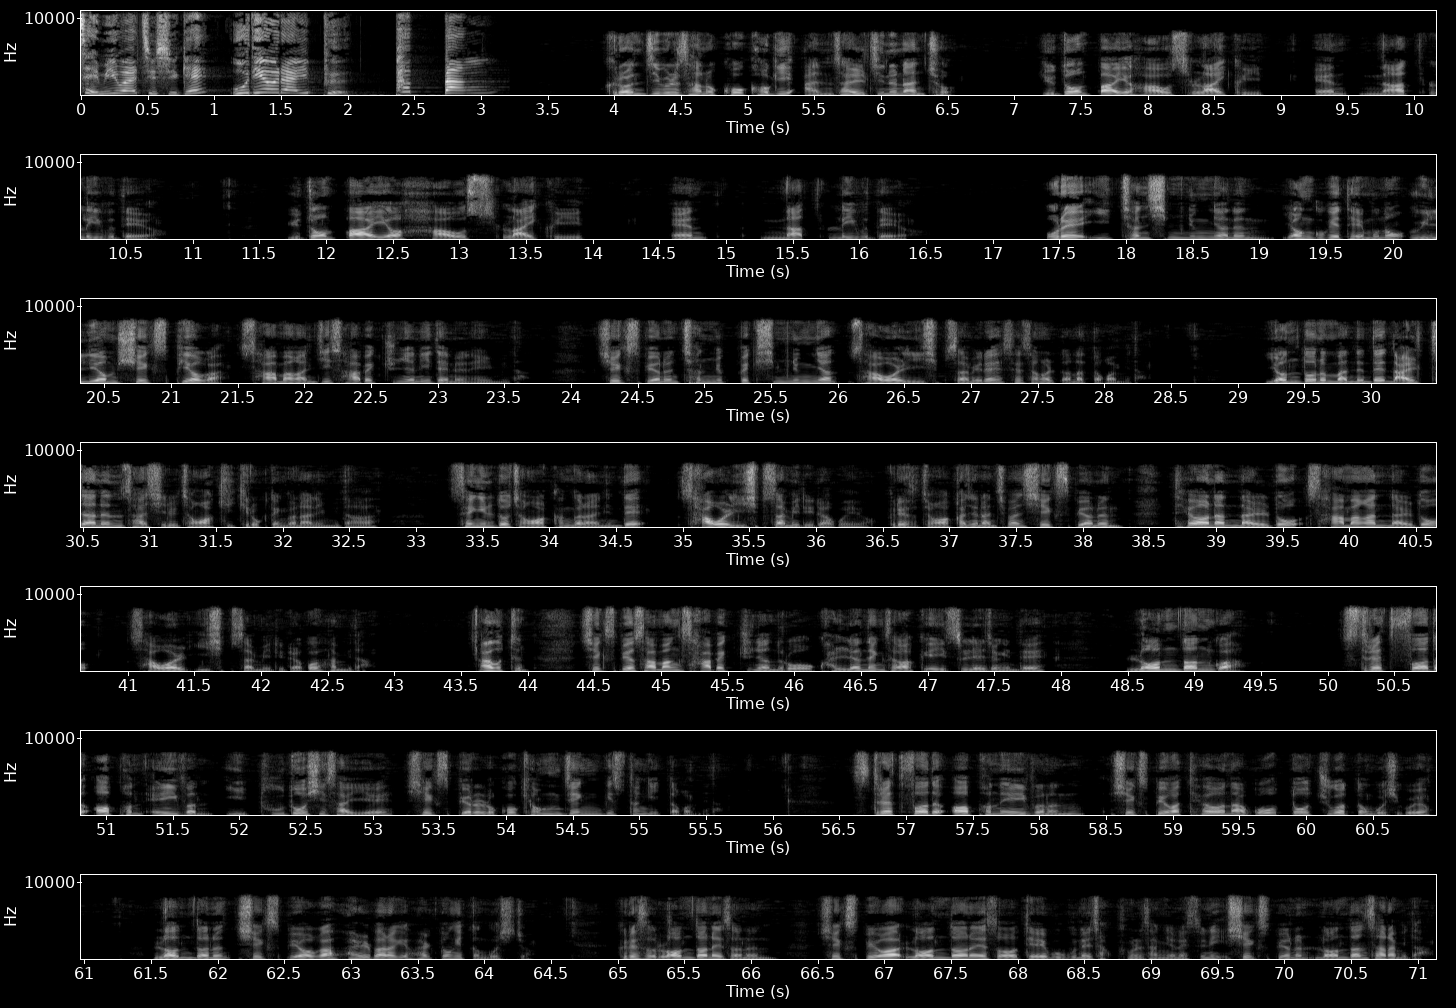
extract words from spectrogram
재미와 지식의 오디오 라이프 팟빵 그런 집을 사놓고 거기 안 살지는 않죠. You don't buy a house like it and not live there. You don't buy a house like it and not live there. 올해 2016년은 영국의 대문호 윌리엄 셰익스피어가 사망한 지 400주년이 되는 해입니다. 셰익스피어는 1616년 4월 23일에 세상을 떠났다고 합니다. 연도는 맞는데 날짜는 사실 정확히 기록된 건 아닙니다. 생일도 정확한 건 아닌데 4월 23일이라고 해요. 그래서 정확하진 않지만 셰익스피어는 태어난 날도 사망한 날도 4월 23일이라고 합니다. 아무튼 셰익스피어 사망 400주년으로 관련 행사가 꽤 있을 예정인데 런던과 스트레트퍼드 어펀 에이번 이 두 도시 사이에 셰익스피어를 놓고 경쟁 비슷한 게 있다고 합니다. 스트레트퍼드 어펀 에이번은 셰익스피어가 태어나고 또 죽었던 곳이고요. 런던은 셰익스피어가 활발하게 활동했던 곳이죠. 그래서 런던에서는 셰익스피어와 런던에서 대부분의 작품을 상연했으니 셰익스피어는 런던 사람이다.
